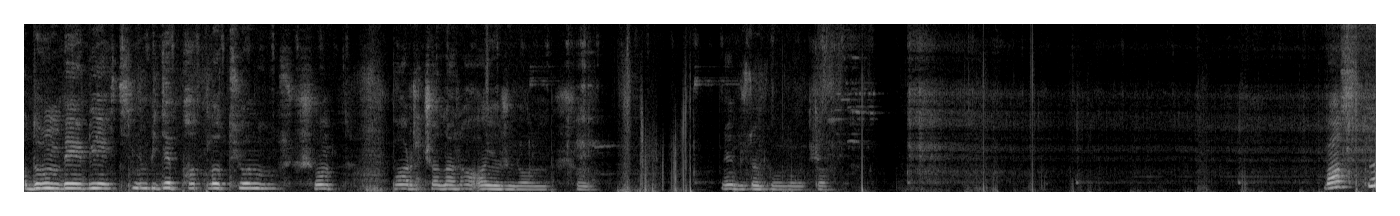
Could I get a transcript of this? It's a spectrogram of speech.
Adamın Beyblade'ini bir de patlatıyormuşum. Parçalara ayırıyormuşum. Ne güzel olurdu. Bastım.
